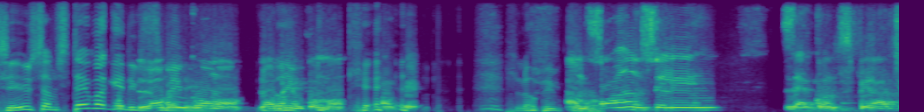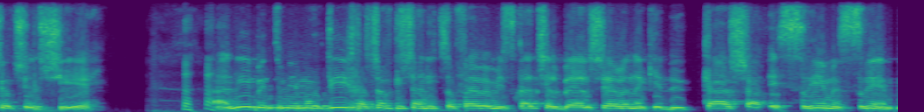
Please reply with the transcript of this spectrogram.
שיהיו שם שתי מגנים לא שמאליים. במקומו, לא במקומו. כן, אוקיי. לא במקומו. המכוער שלי זה הקונספירציות של שיה. אני בתמימותי חשבתי שאני צופה במשחק של באר שבע נגד קאש 2020.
